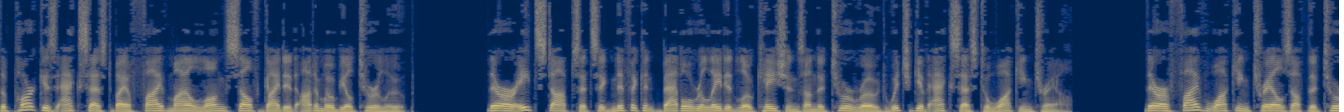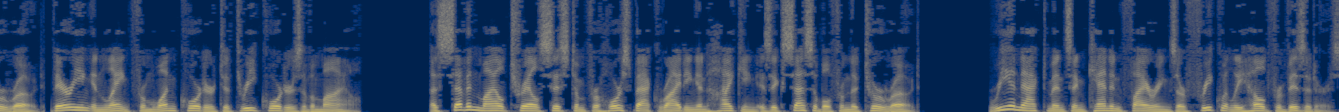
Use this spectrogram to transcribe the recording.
The park is accessed by a five-mile-long self-guided automobile tour loop. There are eight stops at significant battle-related locations on the tour road which give access to walking trail. There are five walking trails off the tour road, varying in length from one quarter to three quarters of a mile. A seven-mile trail system for horseback riding and hiking is accessible from the Tour Road. Reenactments and cannon firings are frequently held for visitors.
